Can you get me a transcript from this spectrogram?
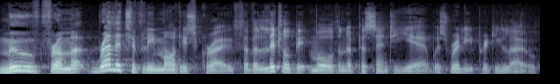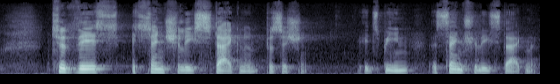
moved from a relatively modest growth of a little bit more than a percent a year, it was really pretty low, to this essentially stagnant position. It's been essentially stagnant.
